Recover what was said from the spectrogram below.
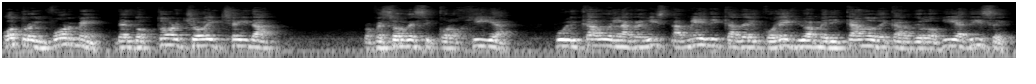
Otro informe del doctor Joey Cheida, profesor de psicología, publicado en la revista médica del Colegio Americano de Cardiología, dice,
